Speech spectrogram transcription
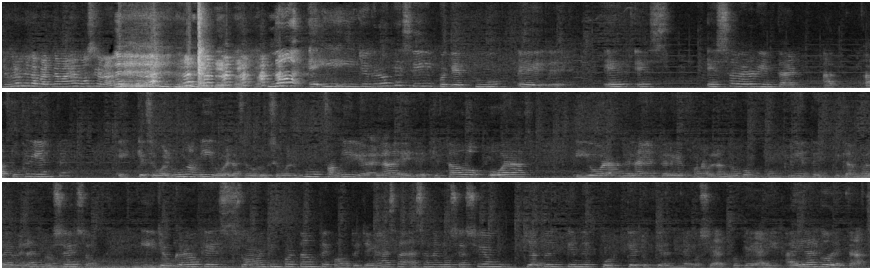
Yo creo que es la parte más emocionante, ¿verdad? no, eh, y, yo creo que sí, porque tú eh, eh, es, es, saber orientar a, a tu cliente y que se vuelve un amigo, ¿verdad? Se, se vuelve como familia, ¿verdad? El, que he estado horas y horas ¿verdad? en el teléfono hablando con, con clientes, explicándole ¿verdad? el proceso. Y yo creo que es sumamente importante cuando tú llegas a esa, a esa negociación, ya tú entiendes por qué tú quieres negociar, porque hay, hay algo detrás.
